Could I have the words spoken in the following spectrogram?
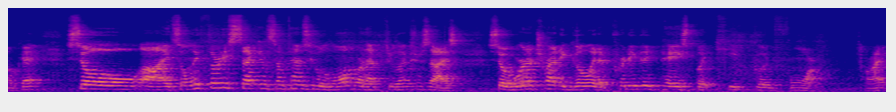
Okay, so uh, it's only 30 seconds. Sometimes we go longer on that particular exercise. So we're going to try to go at a pretty good pace, but keep good form. All right,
